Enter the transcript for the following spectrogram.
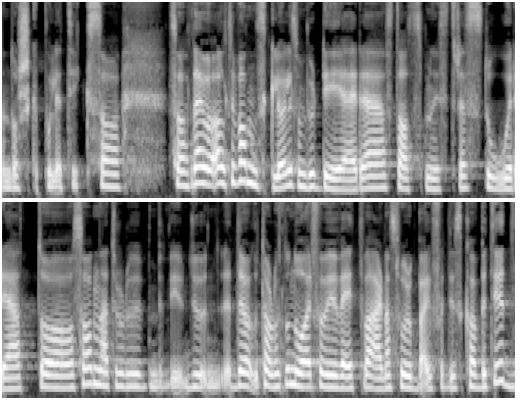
norsk politikk. Så, så det er jo alltid vanskelig vanskelig å liksom vurdere statsministres storhet og sånn. Jeg tror du, du, Det tar nok noen år før vi vet hva Erna Solberg faktisk har betydd,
